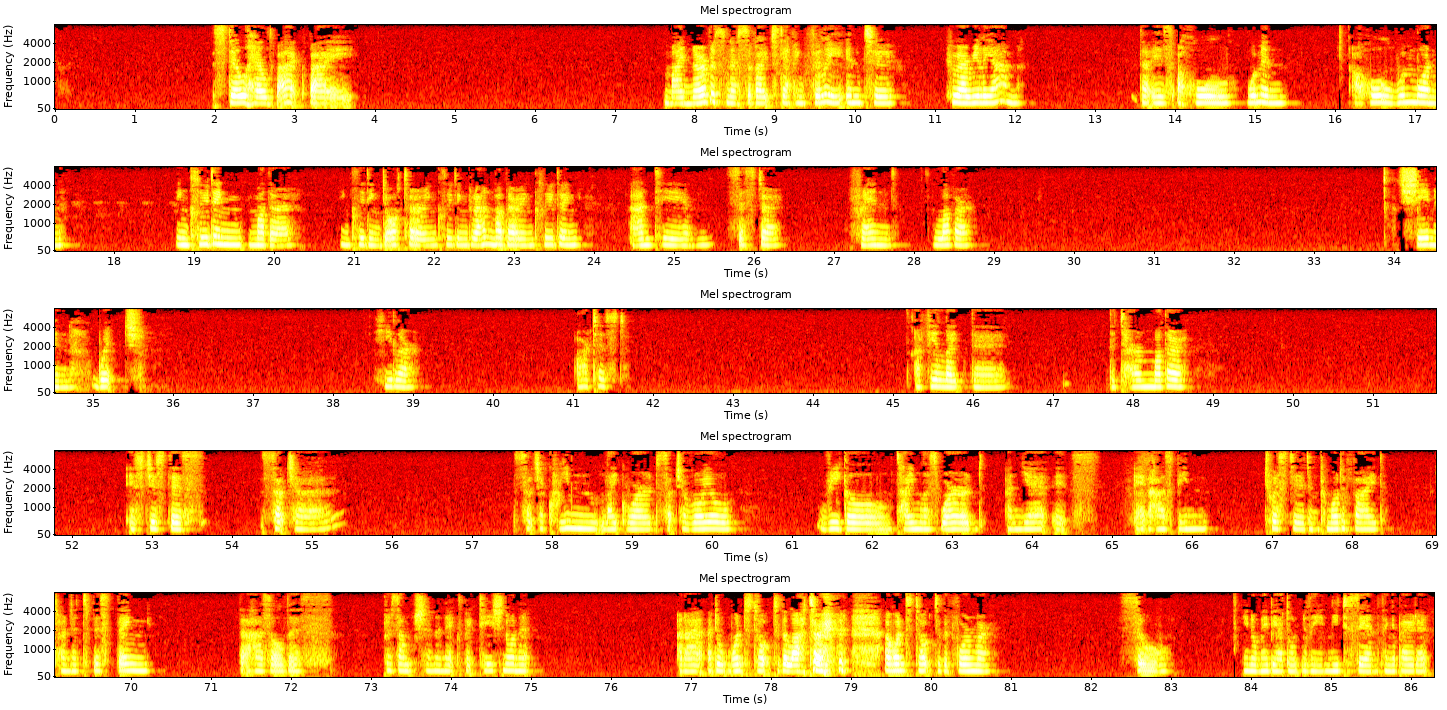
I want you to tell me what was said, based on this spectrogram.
still held back by my nervousness about stepping fully into who I really am. That is a whole woman, a whole womb one, including mother, including daughter, including grandmother, including auntie and sister friend, lover. Shaman, witch, healer, artist. I feel like the the term mother is just this such a such a queen like word, such a royal, regal, timeless word, and yet it's it has been twisted and commodified, turned into this thing that has all this presumption and expectation on it. And I, I don't want to talk to the latter. I want to talk to the former. So, you know, maybe I don't really need to say anything about it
